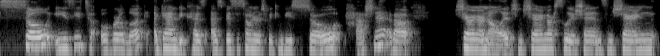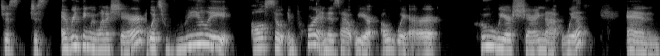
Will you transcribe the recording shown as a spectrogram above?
so easy to overlook again because as business owners we can be so passionate about sharing our knowledge and sharing our solutions and sharing just just everything we want to share. What's really also important is that we are aware who we are sharing that with and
